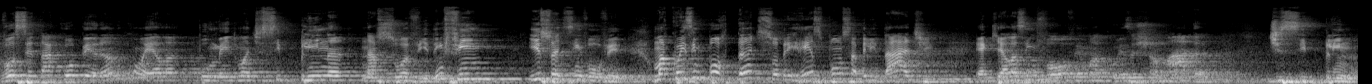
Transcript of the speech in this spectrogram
você está cooperando com ela por meio de uma disciplina na sua vida. Enfim, isso é desenvolver. Uma coisa importante sobre responsabilidade é que elas envolvem uma coisa chamada disciplina.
